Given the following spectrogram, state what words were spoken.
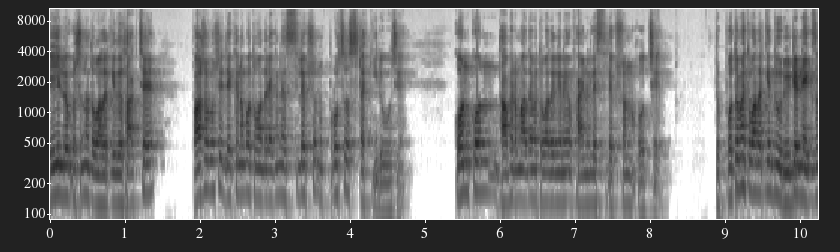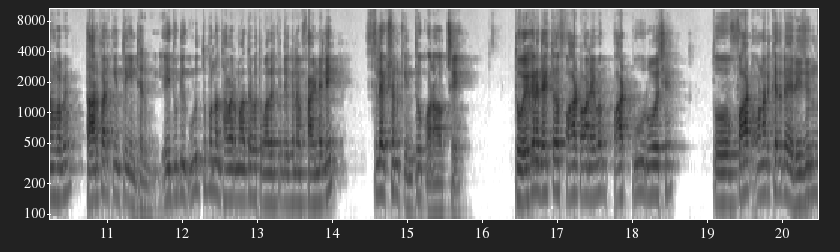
এই লোকেশনে তোমাদের কিন্তু থাকছে। পাশাপাশি দেখে নেব তোমাদের এখানে সিলেকশন প্রসেসটা কী রয়েছে। কোন কোন ধাপের মাধ্যমে তোমাদের এখানে ফাইনালি সিলেকশন হচ্ছে। তো প্রথমে তোমাদের কিন্তু রিটেন এক্সাম হবে, তারপর কিন্তু ইন্টারভিউ এই দুটি গুরুত্বপূর্ণ ধাপের মাধ্যমে তোমাদের কিন্তু এখানে ফাইনালি সিলেকশন কিন্তু করা হচ্ছে। তো এখানে দেখতে হবে পার্ট ওয়ান এবং পার্ট টু রয়েছে। তো পার্ট ওয়ানের ক্ষেত্রে রিজনিং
